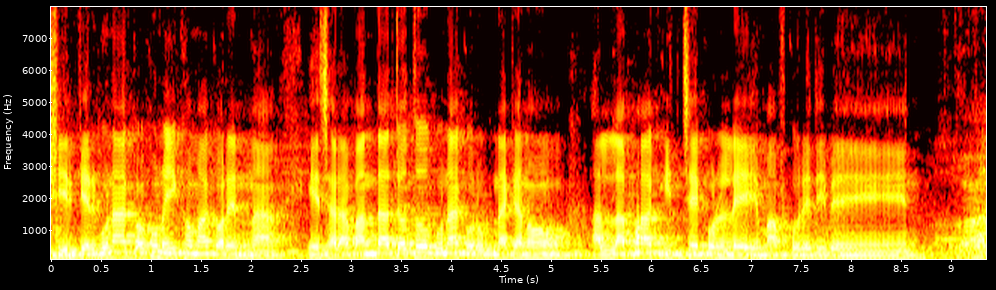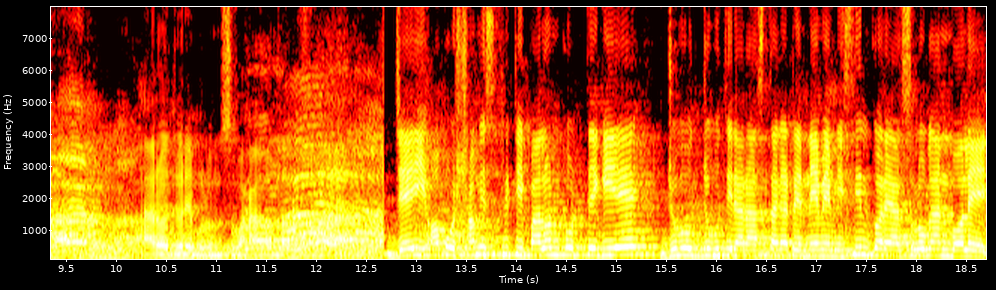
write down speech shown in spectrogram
শিরকের গুণা কখনোই ক্ষমা করেন না। এছাড়া বান্দা যত গুণা করুক না কেন, আল্লাহ পাক ইচ্ছে করলে মাফ করে দিবেন। আরও জোরে বলুন সুবহানাল্লাহ। যেই অপসংস্কৃতি পালন করতে গিয়ে যুবক যুবতীরা রাস্তাঘাটে নেমে মিছিল করে আর স্লোগান বলে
